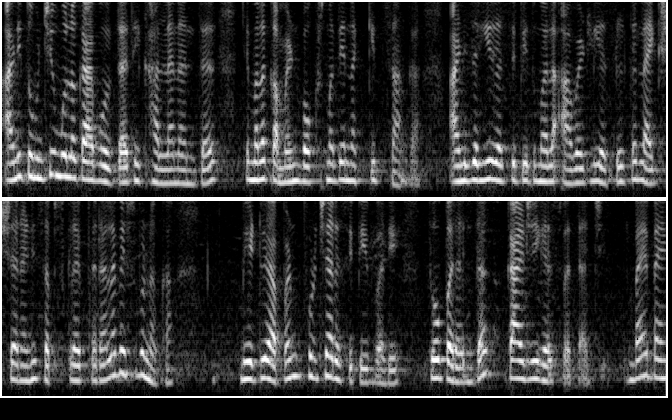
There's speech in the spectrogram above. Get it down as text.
आणि तुमची मुलं काय बोलतात हे खाल्ल्यानंतर ते मला कमेंट बॉक्समध्ये नक्कीच सांगा. आणि जर ही रेसिपी तुम्हाला आवडली असेल तर लाईक शेअर आणि सबस्क्राईब करायला विसरू नका. भेटूया आपण पुढच्या रेसिपीमध्ये तोपर्यंत काळजी घ्या स्वतःची. बाय बाय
